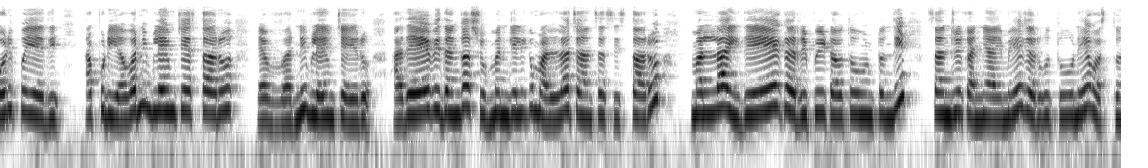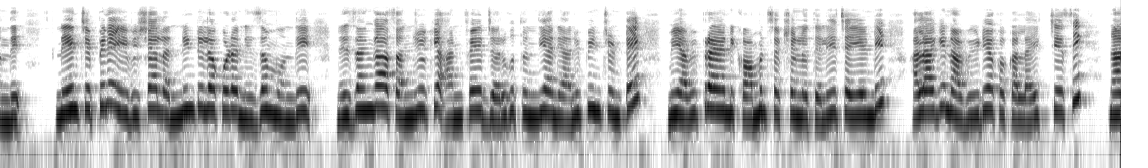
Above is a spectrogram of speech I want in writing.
ఓడిపోయేది. అప్పుడు ఎవరిని బ్లేమ్ చేస్తారు? ఎవరిని బ్లేమ్ చేయరు. అదేవిధంగా శుభ్మన్ గిల్కి మళ్ళా ఛాన్సెస్ ఇస్తారు. మళ్ళా ఇదే రిపీట్ అవుతూ ఉంటుంది. సంజుకి అన్యాయమే జరుగుతూనే వస్తుంది. నేను చెప్పిన ఈ విషయాలన్నింటిలో కూడా నిజం ఉంది. నిజంగా సంజుకి అన్ఫేర్ జరుగుతుంది అని అనిపించుంటే మీ అభిప్రాయాన్ని కామెంట్ సెక్షన్లో తెలియచేయండి. అలాగే నా వీడియోకి ఒక లైక్ చేసి నా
